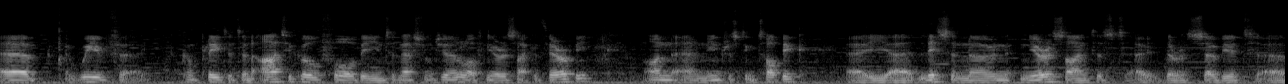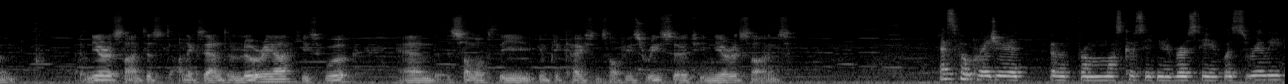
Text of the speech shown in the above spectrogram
Uh, we've uh, completed an article for the International Journal of Neuropsychotherapy on an interesting topic. A uh, lesser known neuroscientist, uh, the Soviet um, neuroscientist Alexander Luria, his work and some of the implications of his research in neuroscience. As for graduate uh, from Moscow State University, it was really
